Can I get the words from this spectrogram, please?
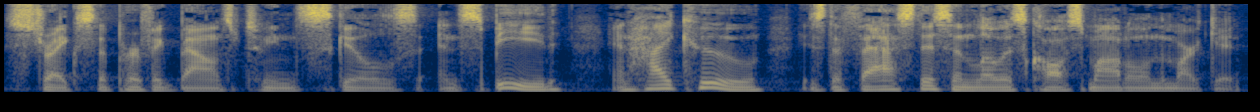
strikes the perfect balance between skills and speed. And Haiku is the fastest and lowest cost model in the market,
